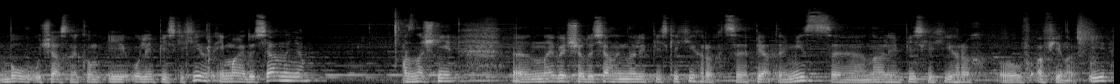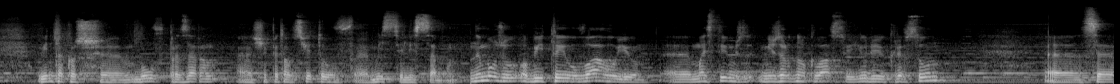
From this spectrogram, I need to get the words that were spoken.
був учасником і Олімпійських ігор і має досягнення. Значні Е, найвище досягнення на Олімпійських іграх це п'яте місце на Олімпійських іграх в Афінах. І він також е, був призером е, чемпіонату світу в місті Ліссабон. Не можу обійти увагою майстрів міжнародного класу Юлію Кривсун. Це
